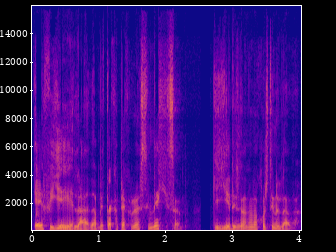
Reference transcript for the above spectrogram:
έφυγε η Ελλάδα, μετά κάποια χρόνια συνέχισαν. Και γύριζαν, αλλά χωρίς την Ελλάδα.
